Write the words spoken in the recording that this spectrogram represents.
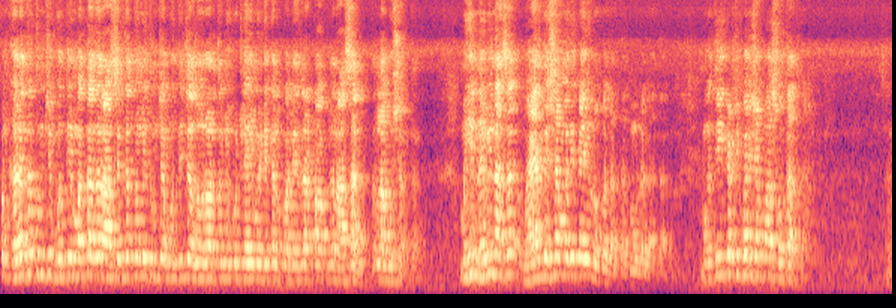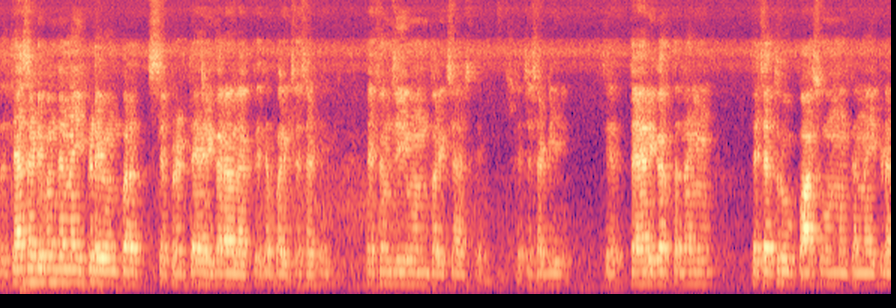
पण खरं तर तुमची बुद्धिमत्ता जर असेल तर तुम्ही तुमच्या बुद्धीच्या जोरावर तुम्ही कुठल्याही मेडिकल कॉलेजला टॉप जर असाल तर लागू शकतात मग ही नवीन असं बाहेर देशामध्ये काही लोक जातात मुलं जातात. मग ती इकडची परीक्षा पास होतात का? आता त्यासाठी पण त्यांना इकडे येऊन परत सेपरेट तयारी करावी लागते त्या परीक्षेसाठी. एफ एम जी म्हणून परीक्षा असते. त्याच्यासाठी ते तयारी करतात आणि त्याच्या थ्रू पास होऊन मग त्यांना इकडं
